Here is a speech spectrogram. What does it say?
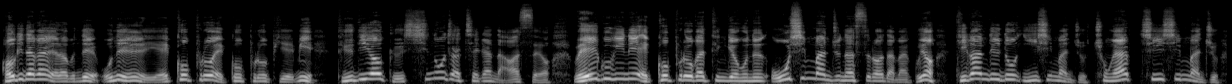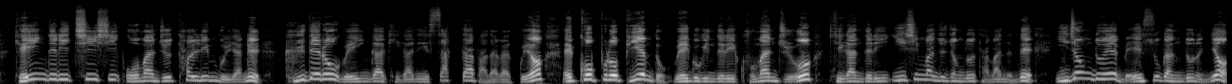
거기다가 여러분들 오늘 이 에코프로 에코프로 BM이 드디어 그 신호 자체가 나왔어요. 외국인이 에코프로 같은 경우는 50만 주나 쓸어 담았고요. 기관들도 20만 주, 총합 70만 주, 개인들이 75만 주 털린 물량을 그대로 외인과 기관이 싹 다 받아갔고요. 에코프로 BM도 외국인들이 9만 주, 기관들이 20만 주 정도 담았는데 이 정도의 매수 강도는요.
